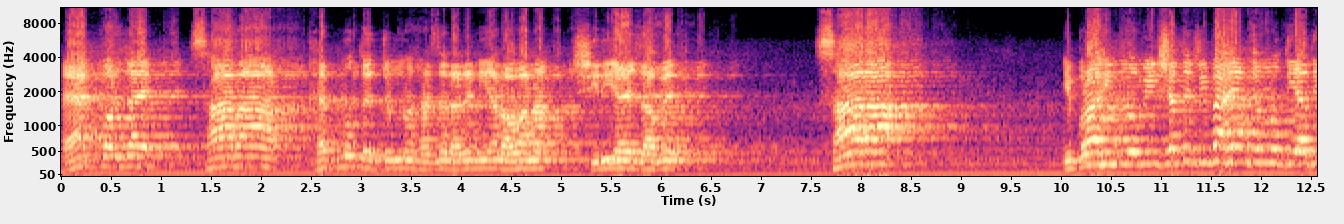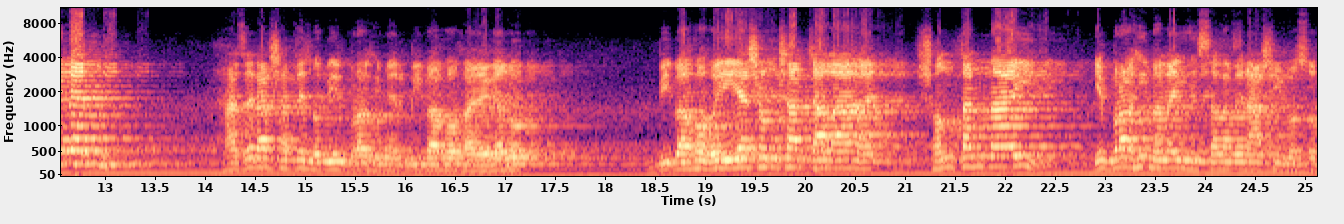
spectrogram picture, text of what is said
এক পর্যায়ে সারা খেদমতের জন্য হাজেরারে নিয়ে রওয়ানা সিরিয়ায় যাবে। সারা ইব্রাহিম নবীর সাথে বিবাহের জন্য দিয়া দিলেন। হাজেরার সাথে নবী ইব্রাহিমের বিবাহ হয়ে গেল। বিবাহ হইয়া সংসার চালায়, সন্তান নাই, ইব্রাহিম সালামের আশি বছর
